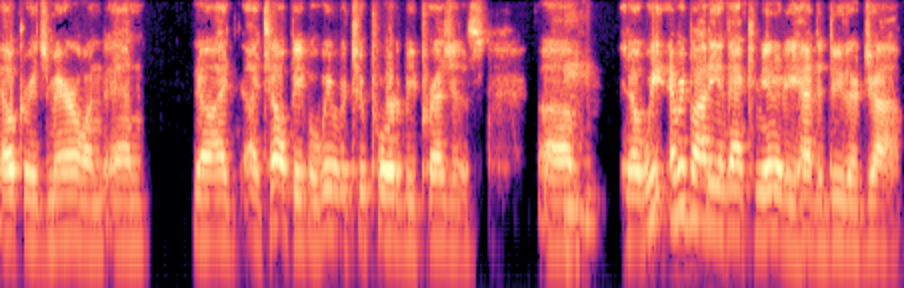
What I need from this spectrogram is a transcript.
Elkridge, Maryland, and you know, I I tell people we were too poor to be prejudiced. Um, mm-hmm. You know, we everybody in that community had to do their job,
